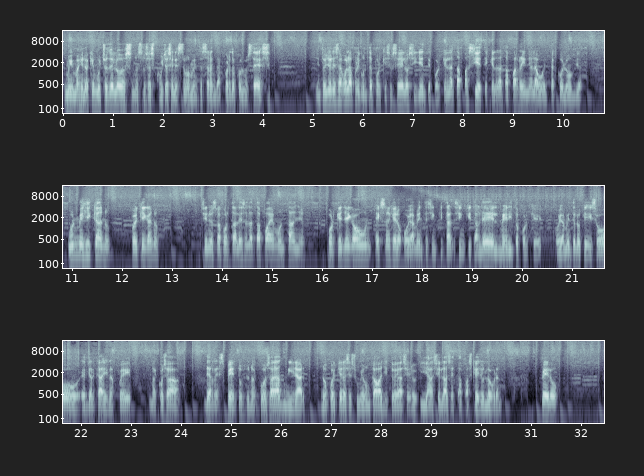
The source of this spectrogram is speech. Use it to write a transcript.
Me imagino que muchos de los nuestros escuchas en este momento estarán de acuerdo con ustedes. Entonces yo les hago la pregunta de por qué sucede lo siguiente, porque en la etapa 7, que era la etapa reina de la Vuelta a Colombia, un mexicano fue el que ganó. Si nuestra fortaleza es la etapa de montaña, ¿por qué llega un extranjero? Obviamente sin, quitar, sin quitarle el mérito, porque obviamente lo que hizo Edgar Cadena fue una cosa de respeto, es una cosa de admirar. No cualquiera se sube a un caballito de acero y hace las etapas que ellos logran. Pero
